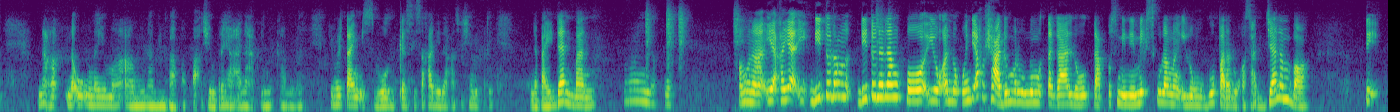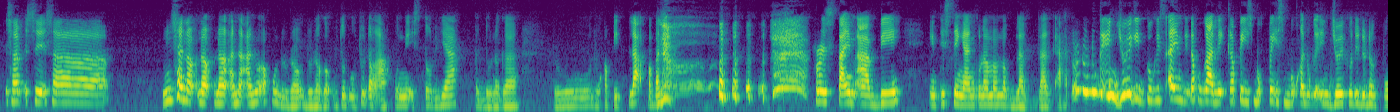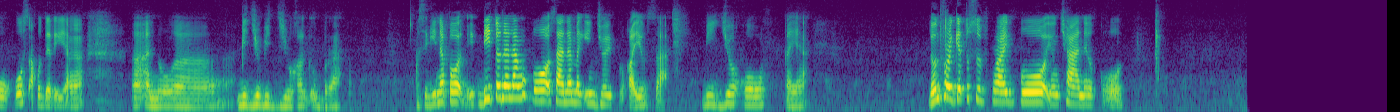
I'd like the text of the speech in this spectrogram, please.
na, nauuna yung mga amo namin bababa. Siyempre hahanapin kami. Siyempre time is gold kasi sa kanila kasi siyempre nabaydan man. Ay, naku. Amo na, yeah, kaya dito lang dito na lang po yung ano ko, hindi ako syado marunong magtagalog tapos minimix ko lang ng Ilonggo para do kasadya lang ba. Ti, sa, si, sa minsan na, na, na, na ano ako do, do, do naga utod-utod ang ako ni istorya kag do naga do, do kapitla pabala. First time abi intistingan ko lang mag-vlog-vlog ah. Pero doon enjoy gid ko kis ay hindi na ko gani ka Facebook Facebook ka enjoy ko dito nag-focus ako diri nga ah, ano ah, video-video kag ubra. Ah, Sige na po, Di- dito na lang po. Sana mag-enjoy po kayo sa video ko. Kaya, don't forget to subscribe po yung channel ko.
